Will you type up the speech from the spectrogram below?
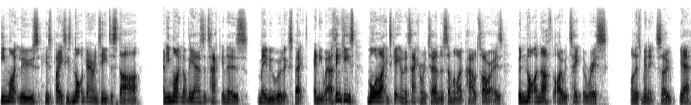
he might lose his place. He's not a guarantee to start, and he might not be as attacking as maybe we would expect anyway. I think he's more likely to get you an attack and return than someone like Pau Torres, but not enough that I would take the risk on his minutes. So yeah,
